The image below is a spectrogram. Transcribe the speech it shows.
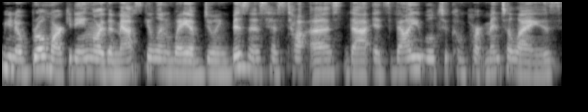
you know, bro marketing or the masculine way of doing business has taught us that it's valuable to compartmentalize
